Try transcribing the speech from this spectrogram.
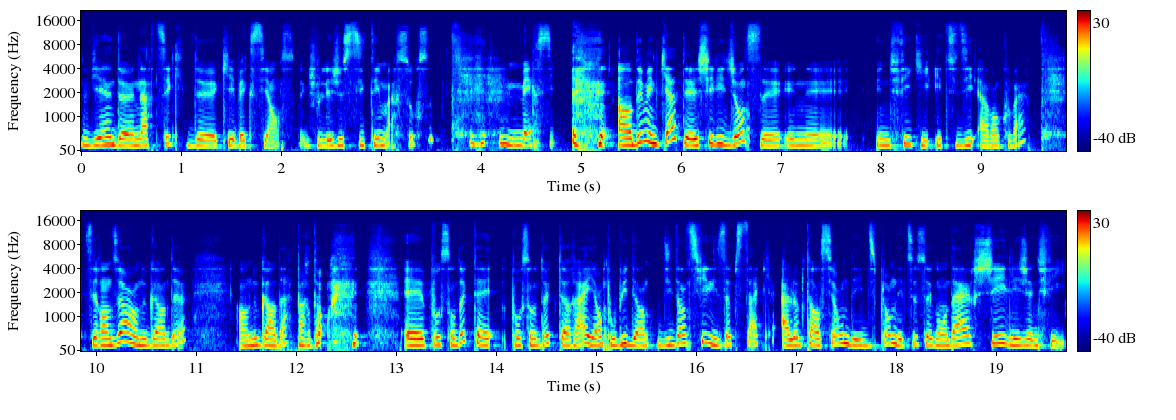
vient d'un article de Québec Science. Je voulais juste citer ma source. Merci. en 2004, Shelly Jones, une, une fille qui étudie à Vancouver, s'est rendue en Ouganda, en Ouganda, pardon, euh, pour, son doctorat ayant pour but d'en- d'identifier les obstacles à l'obtention des diplômes d'études secondaires chez les jeunes filles.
